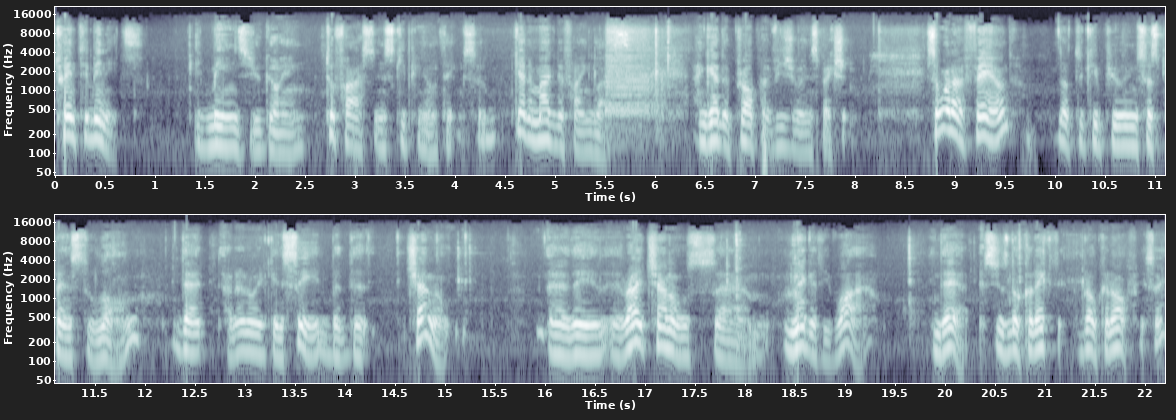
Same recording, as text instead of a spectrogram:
20 minutes it means you're going too fast and skipping on things. So get a magnifying glass and get a proper visual inspection. So what I found not to keep you in suspense too long, that I don't know if you can see it, but the channel, uh, the right channel's um, negative wire in there, it's just not connected, broken off, you see?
